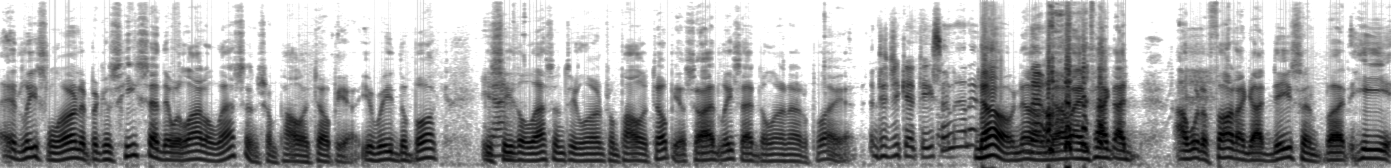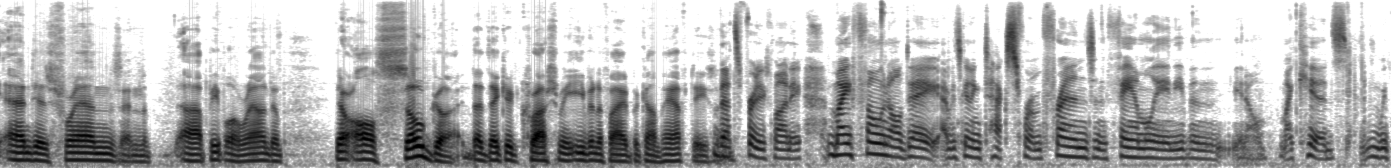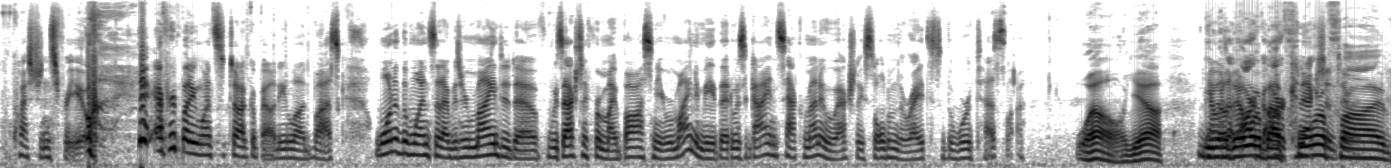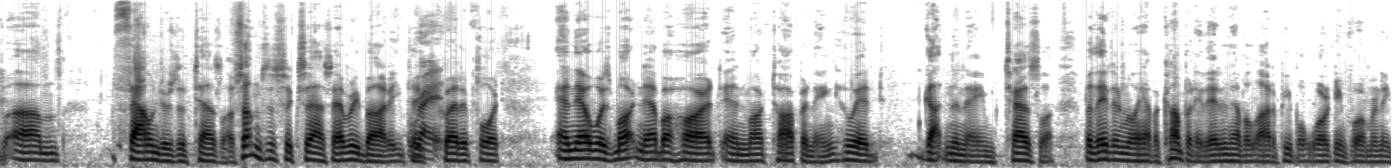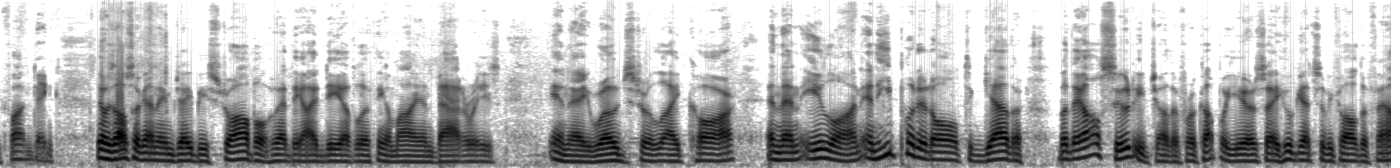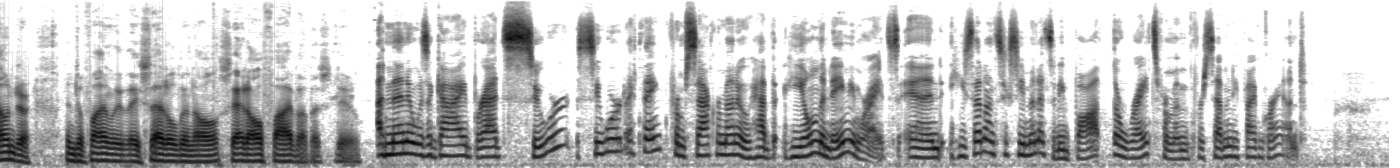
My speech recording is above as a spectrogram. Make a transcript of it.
at least learn it because he said there were a lot of lessons from Polytopia. You read the book, you yeah. see the lessons he learned from Polytopia. So I at least had to learn how to play it. Did you get decent at it? No, no, no. no. In fact, I, I would have thought I got decent, but he and his friends and the uh, people around him they're all so good that they could crush me even if I had become half decent. That's pretty funny. My phone all day, I was getting texts from friends and family and even, you know, my kids with questions for you. Everybody wants to talk about Elon Musk. One of the ones that I was reminded of was actually from my boss, and he reminded me that it was a guy in Sacramento who actually sold him the rights to the word Tesla. Well, yeah. You know, there our, were about four or five um, founders of Tesla. Something's a success, everybody takes right. credit for it. And there was Martin Eberhard and Marc Tarpenning who had gotten the name Tesla, but they didn't really have a company. They didn't have a lot of people working for them or any funding. There was also a guy named J.B. Straubel who had the idea of lithium ion batteries in a roadster like car. And then Elon, and he put it all together. But they all sued each other for a couple of years, say who gets to be called the founder until finally they settled and all said all five of us do. And then it was a guy, Brad Seward, Seward, I think, from Sacramento, who had the, he owned the naming rights, and he said on 60 Minutes that he bought the rights from him for 75 grand.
